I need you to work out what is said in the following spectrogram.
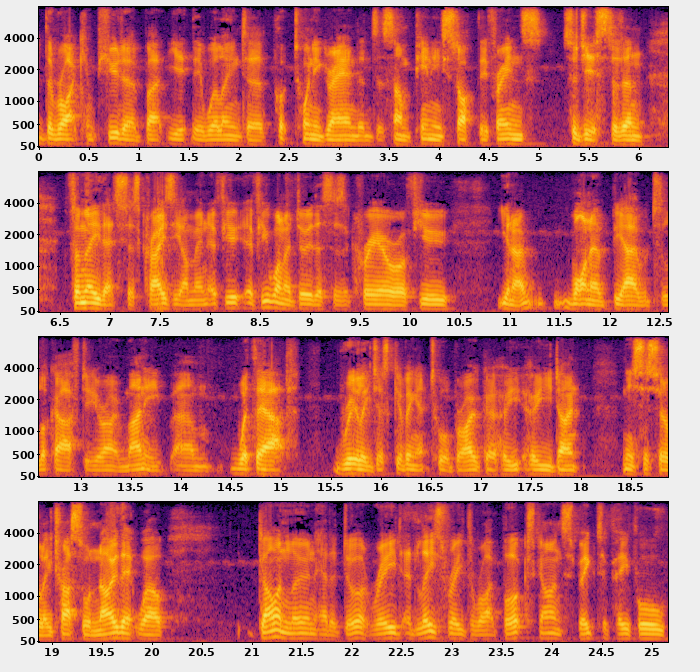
the right computer, but yet they're willing to put 20 grand into some penny stock their friends suggested. And for me, that's just crazy. I mean, if you if you want to do this as a career, or if you you know want to be able to look after your own money um, without really just giving it to a broker who who you don't necessarily trust or know that well, go and learn how to do it. Read at least read the right books. Go and speak to people.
